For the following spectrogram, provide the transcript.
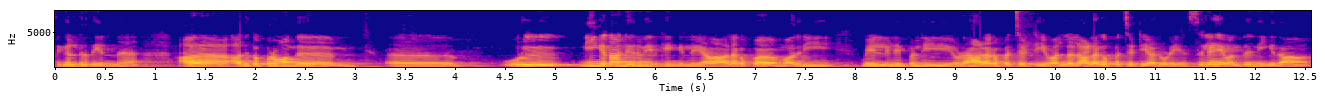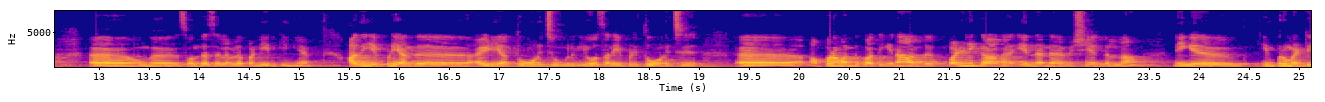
திகழ்கிறது என்ன? அதுக்கப்புறம் அந்த ஒரு நீங்கள் தான் நிறுவியிருக்கீங்க இல்லையா? அழகப்பா மாதிரி மேல்நிலைப்பள்ளியோட அழகப்ப செட்டி வள்ளல் அழகப்ப செட்டியாருடைய சிலையை வந்து நீங்கள் தான் உங்கள் சொந்த செலவில் பண்ணியிருக்கீங்க. அது எப்படி அந்த ஐடியா தோணுச்சு? உங்களுக்கு யோசனை எப்படி தோணுச்சு? அப்புறம் வந்து பார்த்தீங்கன்னா அந்த பள்ளிக்காக என்னென்ன விஷயங்கள்லாம் நீங்கள் இம்ப்ரூவ்மெண்ட்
